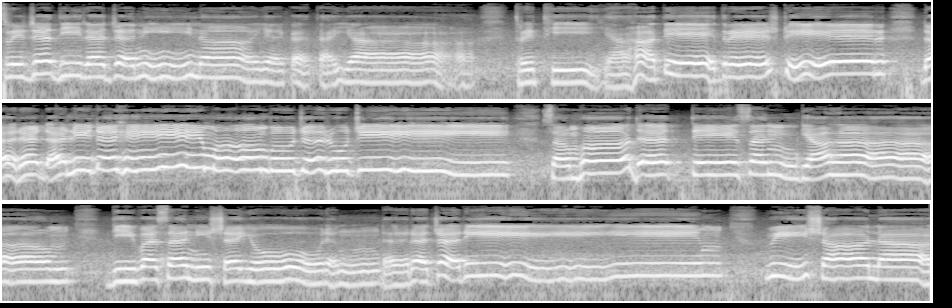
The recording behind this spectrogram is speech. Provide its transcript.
सृजधिरजनीनायकतया। तृतीयः ते दृष्टिर्दरदलिदहे माम्बुजरुचि समादत्ते सन्ध्यां। दिवसनिशयोरन्दरचरी विशाला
